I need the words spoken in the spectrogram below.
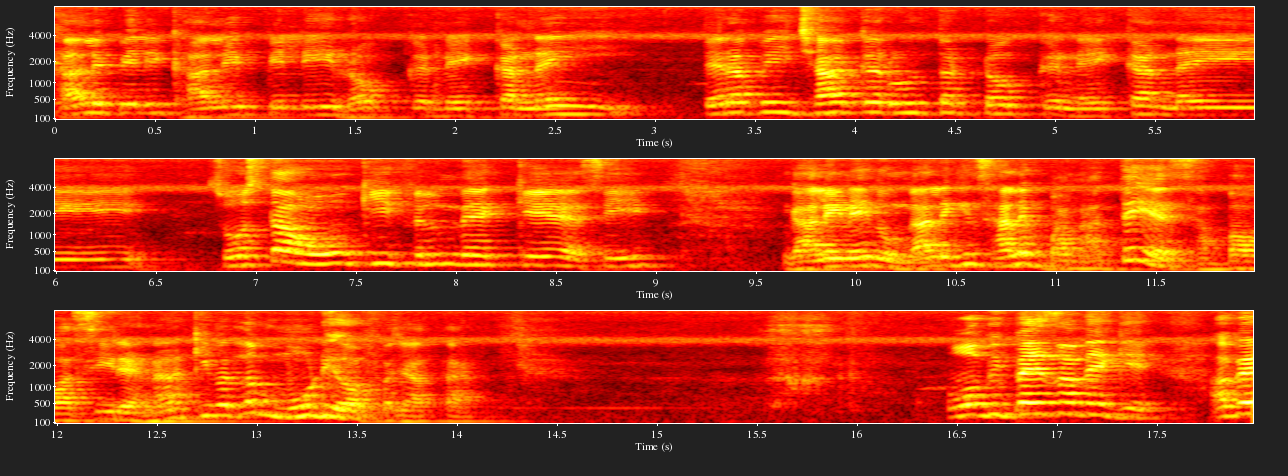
खाली पीली खाली पीली रोकने का नहीं। तेरा पीछा करूँ तो टोकने का नहीं। सोचता हूँ कि फ़िल्म देख के ऐसी गाली नहीं दूँगा, लेकिन साले बनाते ही ऐसा बवासीर है ना, कि मतलब मूड ही ऑफ़ हो जाता है। वो भी पैसा देके। अबे,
